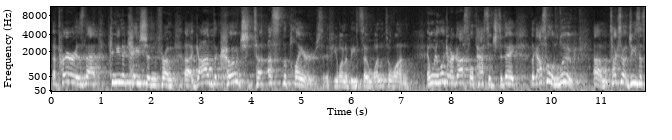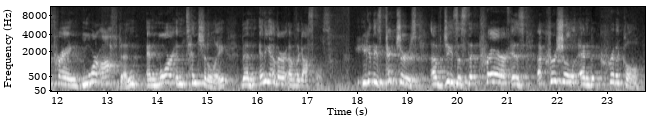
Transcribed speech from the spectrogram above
A prayer is that communication from uh, God the coach to us the players, if you want to be so one to one. And when we look at our gospel passage today, the Gospel of Luke um, talks about Jesus praying more often and more intentionally than any other of the Gospels. You get these pictures of Jesus that prayer is uh, crucial and critical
